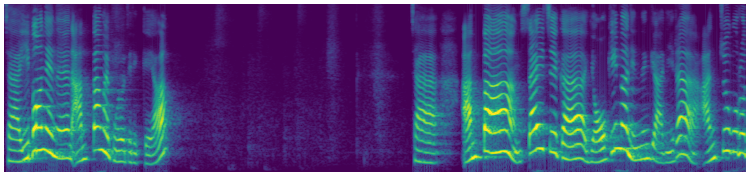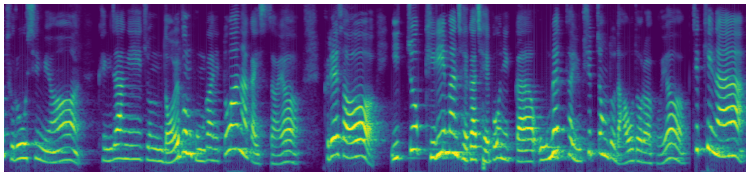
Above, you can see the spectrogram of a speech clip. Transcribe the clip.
자, 이번에는 안방을 보여드릴게요. 자, 안방 사이즈가 여기만 있는 게 아니라 안쪽으로 들어오시면 굉장히 좀 넓은 공간이 또 하나가 있어요. 그래서 이쪽 길이만 제가 재보니까 5m 60 정도 나오더라고요. 특히나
